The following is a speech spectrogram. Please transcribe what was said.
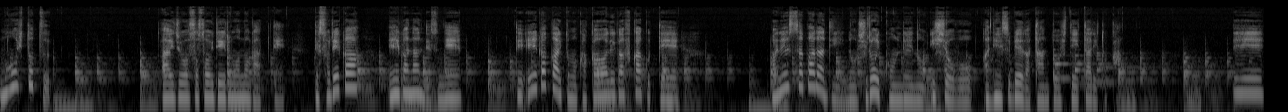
もう一つ愛情を注いでいるものがあってでそれが映画なんですね。で映画界とも関わりが深くてバネッサ・パラディの白い婚礼の衣装をアニエス・ベイが担当していたりとか。で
